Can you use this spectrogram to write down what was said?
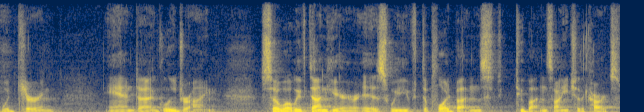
wood curing and uh, glue drying. So what we've done here is we've deployed buttons, two buttons on each of the carts.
